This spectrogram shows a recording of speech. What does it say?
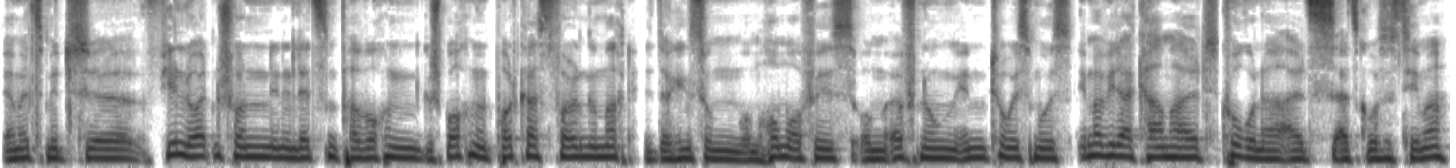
Wir haben jetzt mit äh, vielen Leuten schon in den letzten paar Wochen gesprochen und Podcast-Folgen gemacht. Da ging es um, um Homeoffice, um Öffnungen in Tourismus. Immer wieder kam halt Corona als, als großes Thema.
